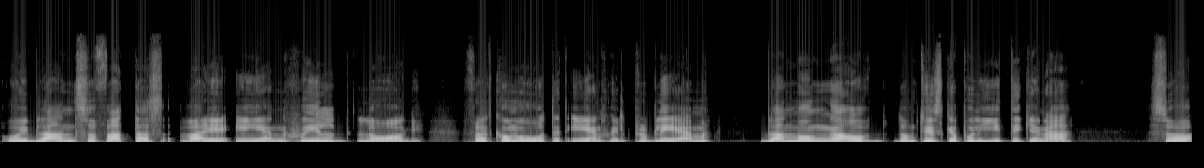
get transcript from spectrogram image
och ibland så fattas varje enskild lag för att komma åt ett enskilt problem. Bland många av de tyska politikerna så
